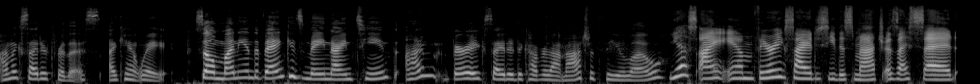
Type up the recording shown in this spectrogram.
I'm excited for this. I can't wait. So, Money in the Bank is May 19th. I'm very excited to cover that match with you, Lo. Yes, I am very excited to see this match. As I said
